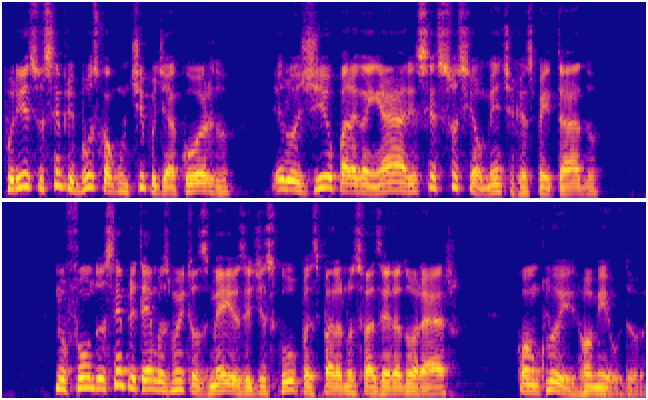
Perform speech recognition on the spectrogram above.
por isso sempre busco algum tipo de acordo, elogio para ganhar e ser socialmente respeitado. No fundo, sempre temos muitos meios e desculpas para nos fazer adorar. Conclui Romildo.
